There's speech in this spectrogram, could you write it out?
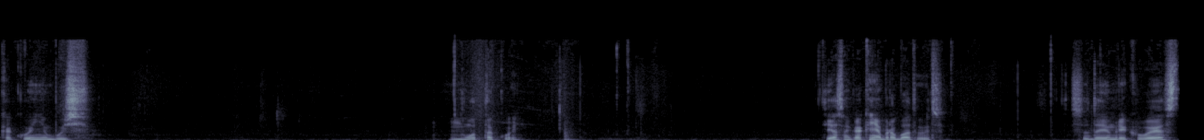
какой-нибудь. Ну, вот такой. Интересно, как они обрабатываются? Создаем request.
